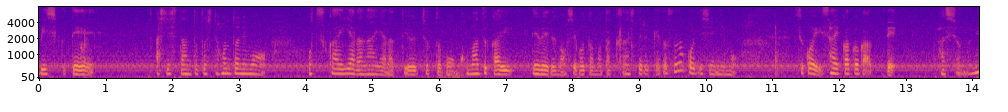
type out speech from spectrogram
厳しくてアシスタントとして本当にもうお使いやらなんやらっていうちょっともう駒遣いレベルの仕事もたくさんしてるけどその子自身にもすごい才覚があってファッションのね。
